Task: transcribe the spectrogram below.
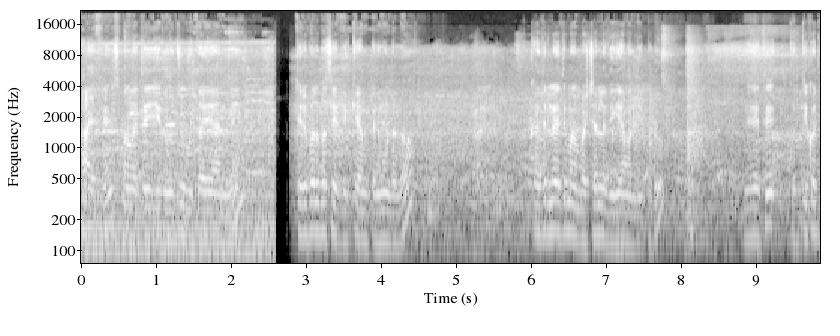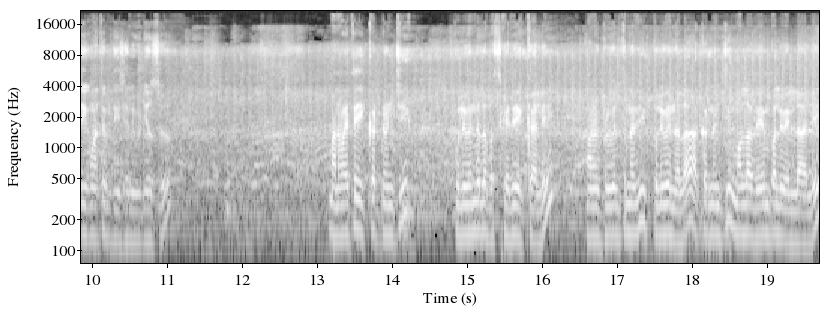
హాయ్ ఫ్రెండ్స్ మనమైతే ఈరోజు ఉదయాన్నే తిరుపతి బస్ అయితే ఎక్కాము పెనుగుండలో కదిరిలో అయితే మనం బస్ స్టాండ్లో దిగామండి ఇప్పుడు. నేనైతే కొద్ది కొద్దిగా మాత్రం తీసాను వీడియోస్. మనమైతే ఇక్కడి నుంచి పులివెందుల బస్కి అయితే ఎక్కాలి. మనం ఇప్పుడు వెళ్తున్నది పులివెందుల అక్కడి నుంచి మళ్ళీ వేంపల్లి వెళ్ళాలి.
